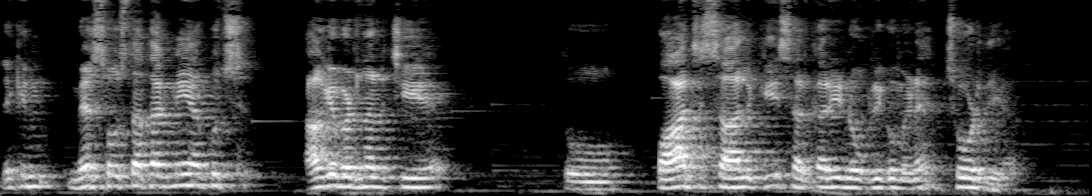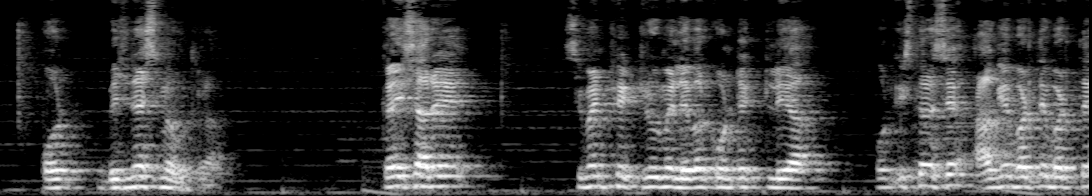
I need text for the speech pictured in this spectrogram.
लेकिन मैं सोचता था कि नहीं यार, कुछ आगे बढ़ना चाहिए। तो पाँच साल की सरकारी नौकरी को मैंने छोड़ दिया। और बिज़नेस में उतरा। कई सारे सीमेंट फैक्ट्रियों में लेबर कॉन्ट्रैक्ट लिया और इस तरह से आगे बढ़ते बढ़ते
